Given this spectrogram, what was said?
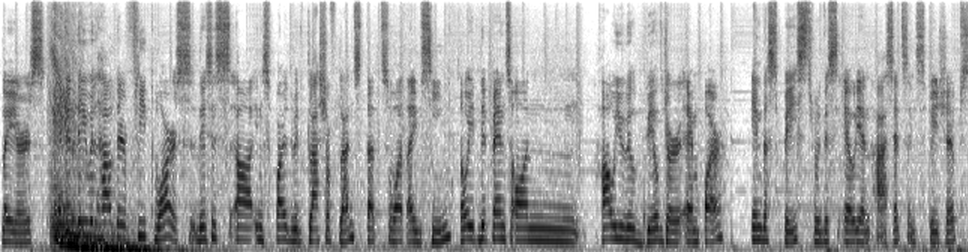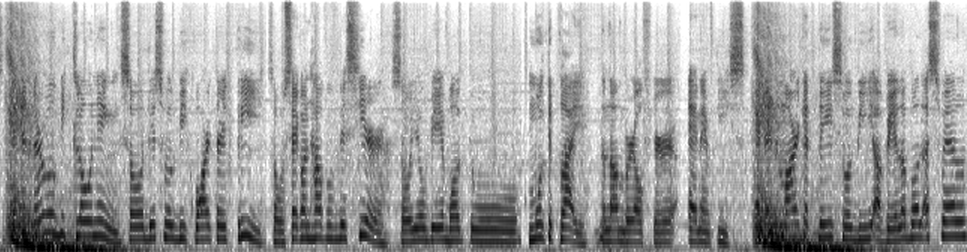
players. And then they will have their fleet wars. This is uh, inspired with clash of clans. That's what i've seen. So it depends on how you will build your empire in the space through these alien assets and spaceships. And then there will be cloning. So this will be quarter three. So second half of this year. So you'll be able to multiply the number of your nfts and then marketplace will be available as well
